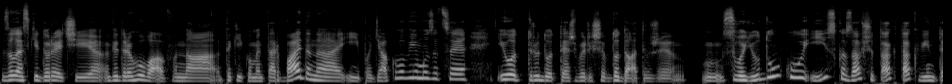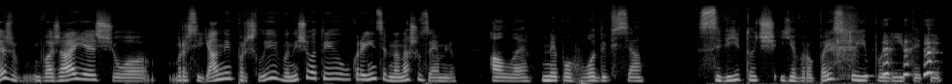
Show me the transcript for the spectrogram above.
Зеленський, до речі, відреагував на такий коментар Байдена і подякував йому за це. І от Трюдо теж вирішив додати вже свою думку і сказав, що так, так він теж вважає, що росіяни прийшли винищувати українців на нашу землю, але не погодився світоч європейської політики,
